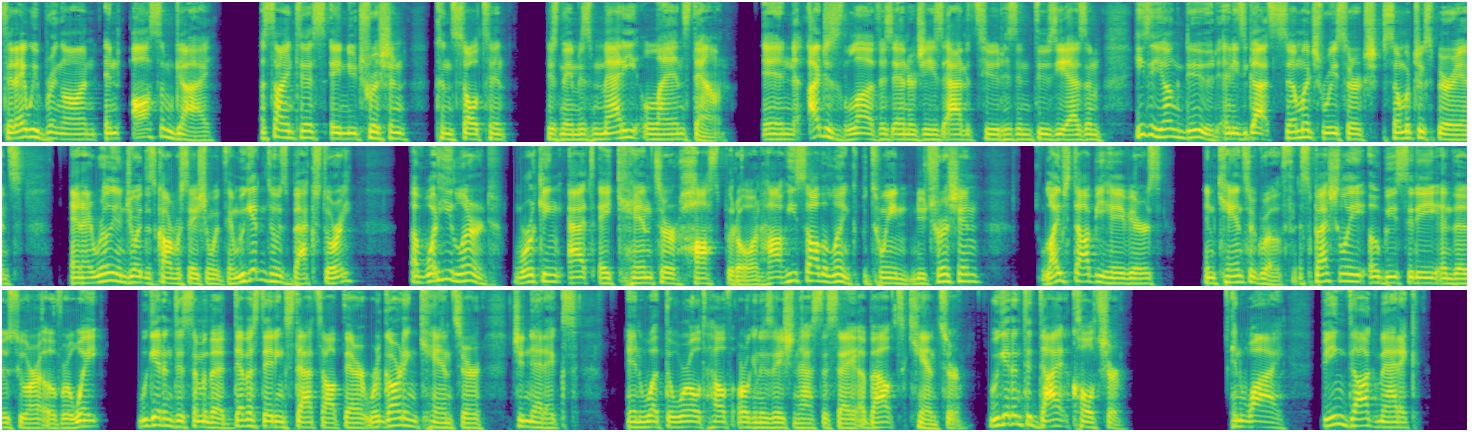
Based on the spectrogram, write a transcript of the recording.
Today, we bring on an awesome guy, a scientist, a nutrition consultant. His name is Matty Lansdown. And I just love his energy, his attitude, his enthusiasm. He's a young dude and he's got so much research, so much experience. And I really enjoyed this conversation with him. We get into his backstory of what he learned working at a cancer hospital and how he saw the link between nutrition, lifestyle behaviors, and cancer growth, especially obesity and those who are overweight. We get into some of the devastating stats out there regarding cancer, genetics, and what the World Health Organization has to say about cancer. We get into diet culture and why being dogmatic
